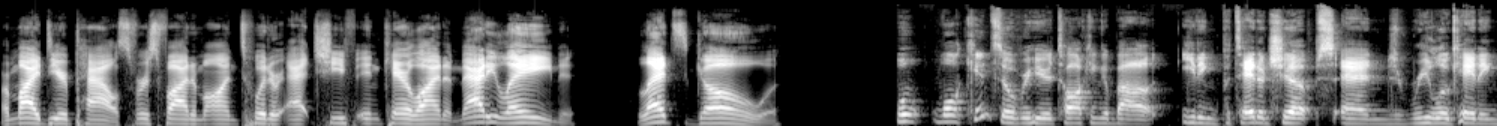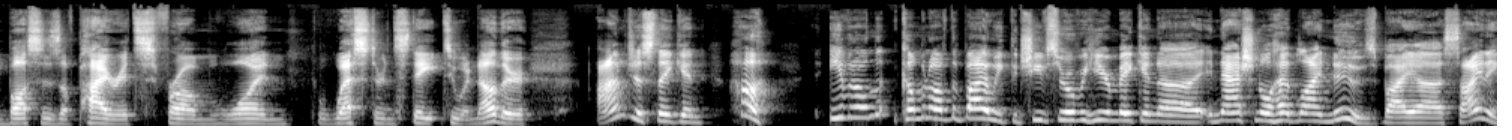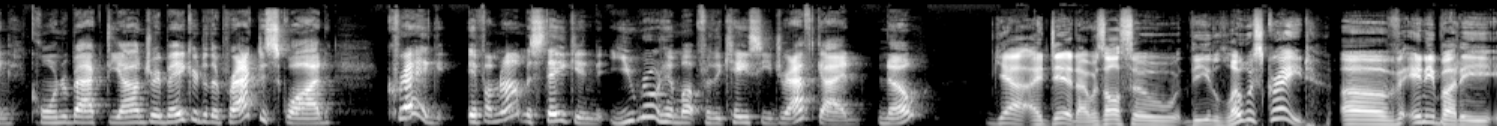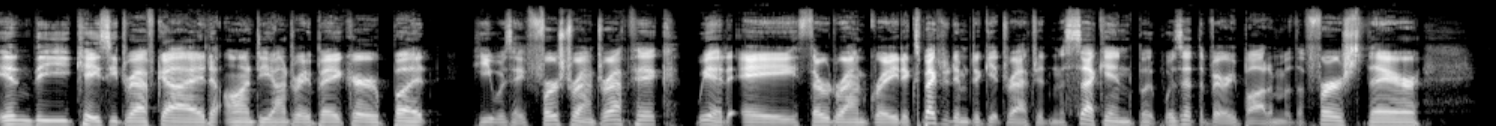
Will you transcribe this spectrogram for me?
are my dear pals. First, find them on Twitter at Chief in Carolina, Maddie Lane. Let's go. Well, while Kent's over here talking about eating potato chips and relocating buses of pirates from one western state to another, I'm just thinking, huh, even on the, coming off the bye week, the Chiefs are over here making uh, national headline news by uh, signing cornerback DeAndre Baker to the practice squad. Craig, if I'm not mistaken, you wrote him up for the KC draft guide, no? Yeah, I did. I was also the lowest grade of anybody in the KC draft guide on DeAndre Baker, but he was a first round draft pick. We had a third round grade, expected him to get drafted in the second, but was at the very bottom of the first there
